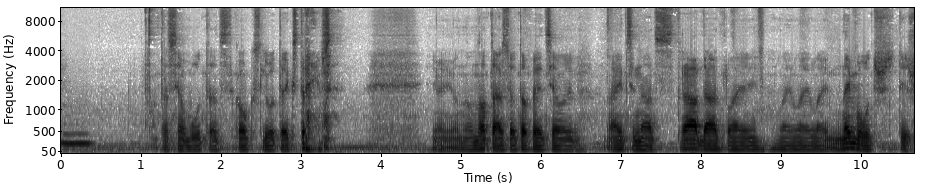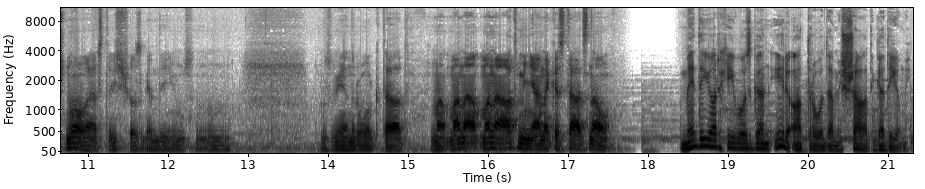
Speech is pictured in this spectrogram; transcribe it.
Mm. Tas jau būtu kaut kas ļoti ekstrēms. jo, jo nu, notārs jau tāpēc jau ir aicināts strādāt, lai, lai, lai, lai nebūtu tieši novērst visus šos gadījumus. Un, un uz vienu roku tādu manā, manā atmiņā nekas tāds nav. Mediju arhīvos gan ir atrodami šādi gadījumi.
